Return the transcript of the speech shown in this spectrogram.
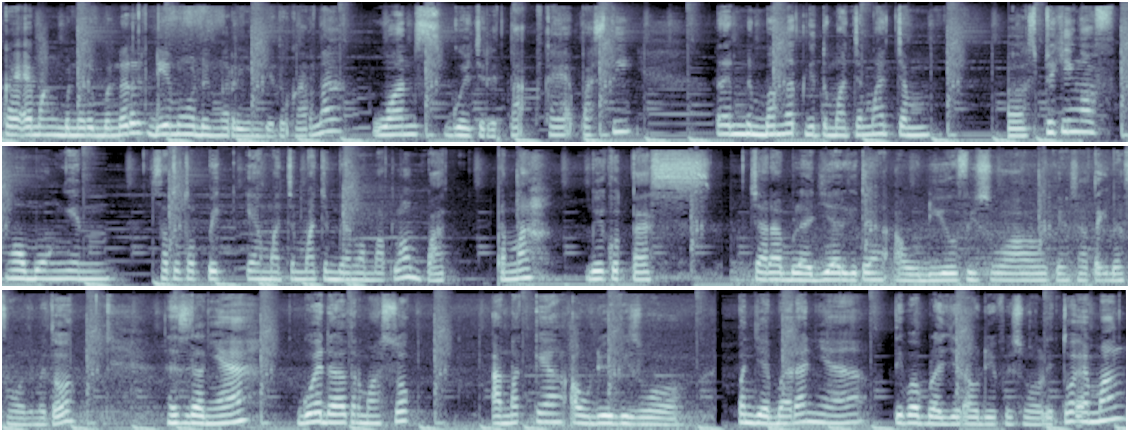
kayak emang bener-bener dia mau dengerin gitu. Karena once gue cerita kayak pasti random banget gitu macam-macam uh, speaking of ngomongin satu topik yang macam-macam dan lompat-lompat pernah gue ikut tes cara belajar gitu yang audio visual kinesetik dan semacam itu. Hasilnya gue adalah termasuk anak yang audio visual penjabarannya tipe belajar audiovisual itu emang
